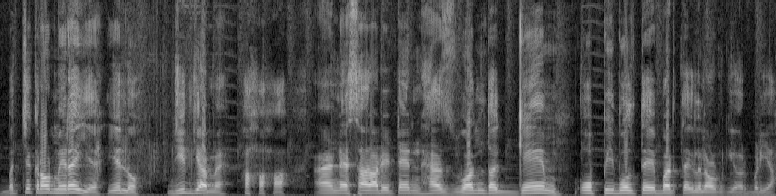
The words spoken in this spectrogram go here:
बच्चे क्राउड मेरा ही है, ये लो। जीत गया मैं। हा हा हा। And S R R ten has won the game O P बोलते बढ़ते अगले राउंड की और बढ़िया।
